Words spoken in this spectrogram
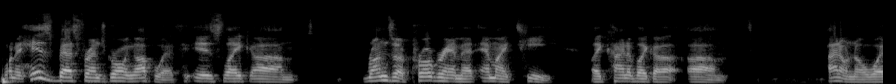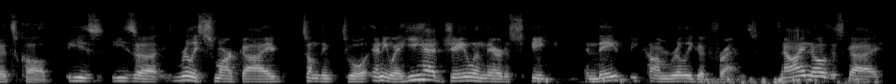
one of his best friends growing up with is like um, runs a program at MIT, like kind of like a um, I don't know what it's called. He's he's a really smart guy. Something to anyway. He had Jaylen there to speak, and they've become really good friends. Now I know this guy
